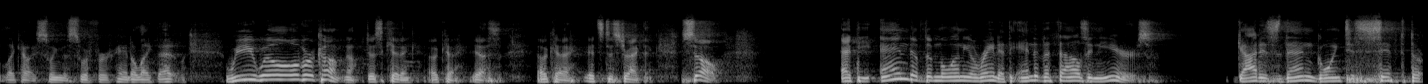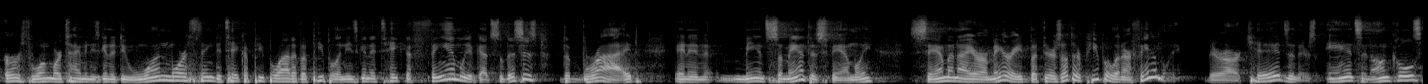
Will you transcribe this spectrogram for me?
like how I swing the Swiffer handle like that? We will overcome. No, just kidding. Okay, yes. Okay, it's distracting. So, at the end of the millennial reign, at the end of the thousand years, God is then going to sift the earth one more time, and He's going to do one more thing to take a people out of a people, and He's going to take the family of God. So, this is the bride, and in me and Samantha's family, Sam and I are married, but there's other people in our family. There are kids, and there's aunts and uncles.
